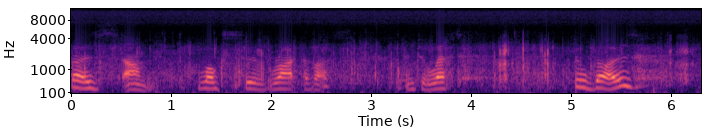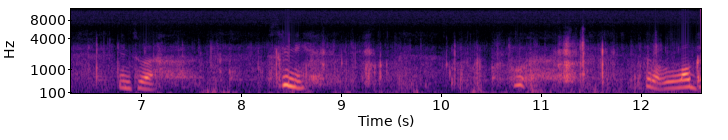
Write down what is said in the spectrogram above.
those um, logs to the right of us and to the left. Build those into a skinny sort of log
